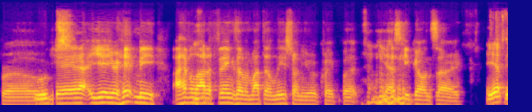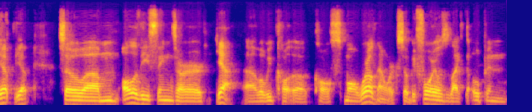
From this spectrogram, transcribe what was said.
bro, groups. yeah, yeah, you're hitting me. I have a lot of things I'm about to unleash on you real quick, but yes, keep going. Sorry. Yep, yep, yep. So um, all of these things are, yeah, uh, what we call uh, call small world networks. So before it was like the open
